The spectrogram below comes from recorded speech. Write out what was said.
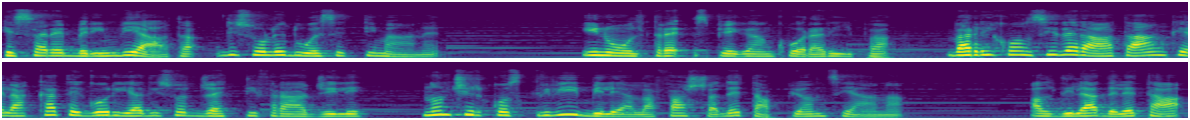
che sarebbe rinviata di sole due settimane. Inoltre, spiega ancora Ripa, va riconsiderata anche la categoria di soggetti fragili, non circoscrivibile alla fascia d'età più anziana. Al di là dell'età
